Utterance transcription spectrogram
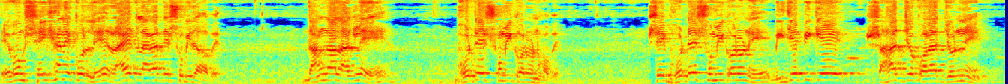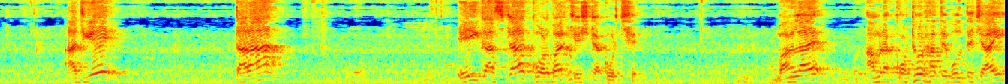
এবং সেইখানে করলে রাইট লাগাতে সুবিধা হবে। দাঙ্গা লাগলে ভোটের সমীকরণ হবে। সেই ভোটের সমীকরণে বিজেপিকে সাহায্য করার জন্যে আজকে তারা এই কাজটা করবার চেষ্টা করছে। বাংলায় আমরা কঠোর হাতে বলতে চাই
